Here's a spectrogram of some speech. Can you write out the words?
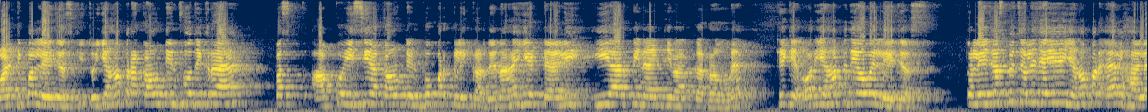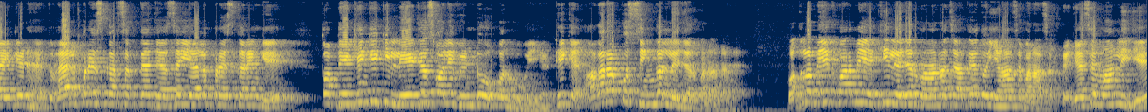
मल्टीपल लेजर्स की। तो यहाँ पर अकाउंट इन्फो दिख रहा है, बस आपको इसी अकाउंट इन्फो पर क्लिक कर देना है। ये टैली ईआरपी 9 की बात कर रहा हूँ मैं, ठीक है? और यहाँ पे दिया हुआ है लेजर्स तो लेजर्स पे चले जाइए, यहाँ पर एल हाईलाइटेड है। तो एल प्रेस कर सकते हैं, जैसे ही एल प्रेस करेंगे तो आप देखेंगे कि लेजर्स वाली विंडो ओपन हो गई है, ठीक है? अगर आपको सिंगल लेजर बनाना है मतलब एक बार में एक ही लेजर बनाना चाहते हैं तो यहाँ से बना सकते हैं। जैसे मान लीजिए,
